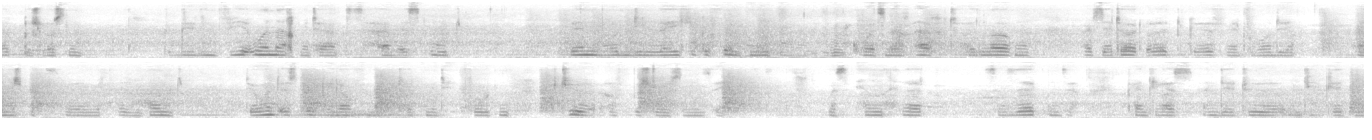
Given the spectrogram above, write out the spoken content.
abgeschlossen. Gegen 4 Uhr nachmittags habe es gut. Wenn wurden die Leiche gefunden. Kurz nach 8 heute Morgen, als der Tatort geöffnet wurde. Eine Spitze mit einem Hund. Der Hund ist weggelaufen und hat mit den Pfoten die Tür aufgestoßen. Was ihn hört, sie sagten, kein Glas an der Tür und die Ketten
